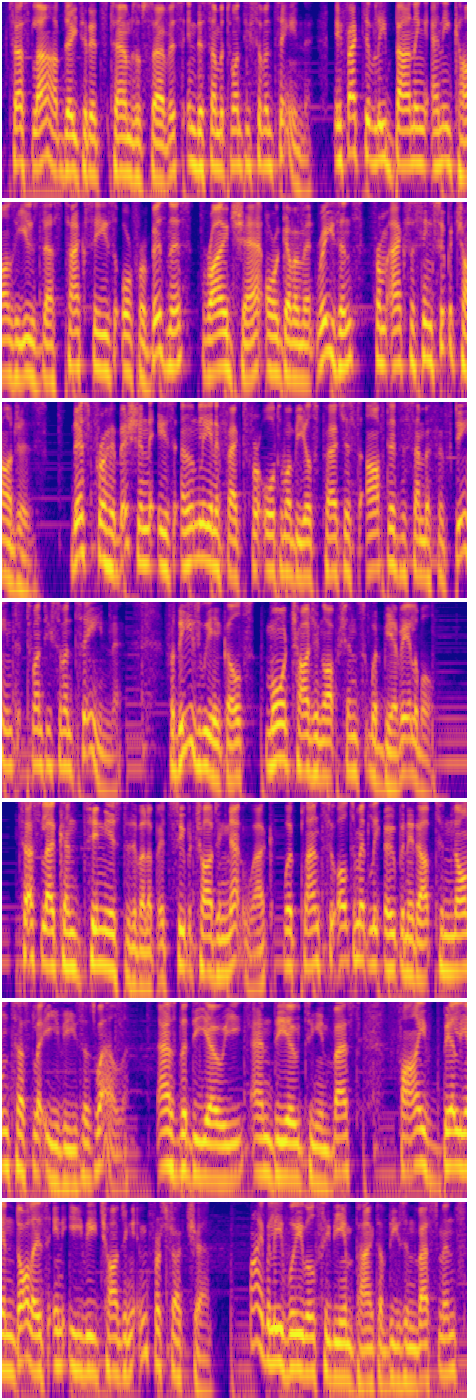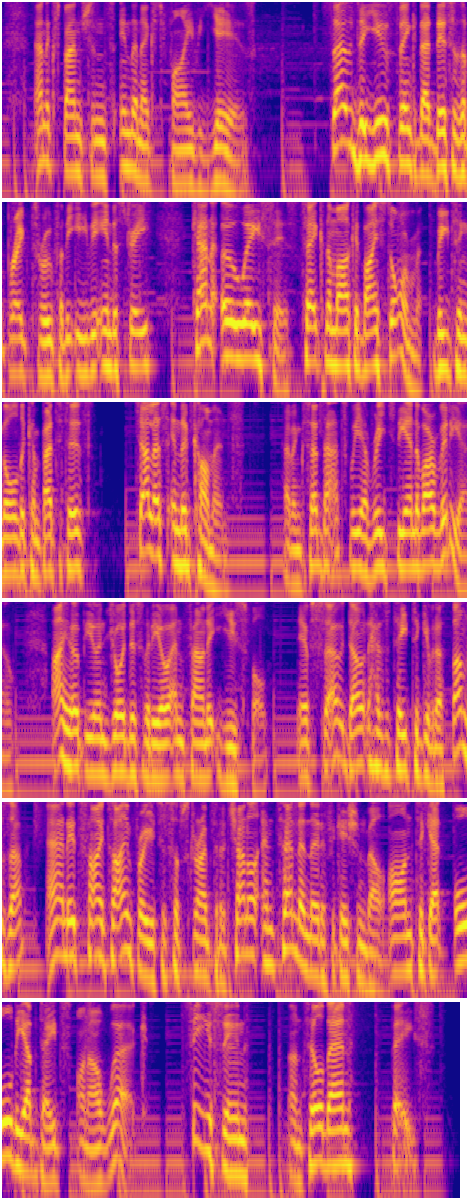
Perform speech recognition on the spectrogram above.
Tesla updated its terms of service in December 2017, effectively banning any cars used as taxis or for business, rideshare, or government reasons from accessing superchargers. This prohibition is only in effect for automobiles purchased after December 15, 2017. For these vehicles, more charging options would be available. Tesla continues to develop its supercharging network with plans to ultimately open it up to non-Tesla EVs as well, as the DOE and DOT invest $5 billion in EV charging infrastructure. I believe we will see the impact of these investments and expansions in the next five years. So, do you think that this is a breakthrough for the EV industry? Can Oasis take the market by storm, beating all the competitors? Tell us in the comments. Having said that, we have reached the end of our video. I hope you enjoyed this video and found it useful. If so, don't hesitate to give it a thumbs up, and it's high time for you to subscribe to the channel and turn the notification bell on to get all the updates on our work. See you soon. Until then, peace.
